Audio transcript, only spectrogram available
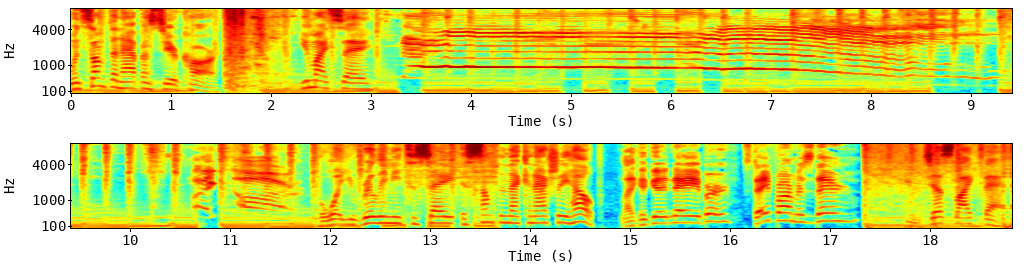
When something happens to your car, you might say, My car. but what you really need to say is something that can actually help. Like a good neighbor, State Farm is there. And just like that,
